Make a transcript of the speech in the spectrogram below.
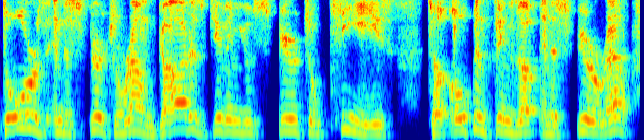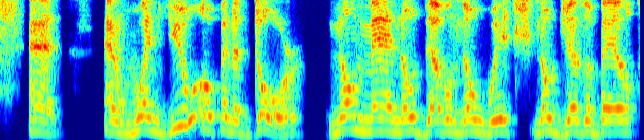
doors in the spiritual realm. God has given you spiritual keys to open things up in the spirit realm. And and when you open a door, no man, no devil, no witch, no Jezebel,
